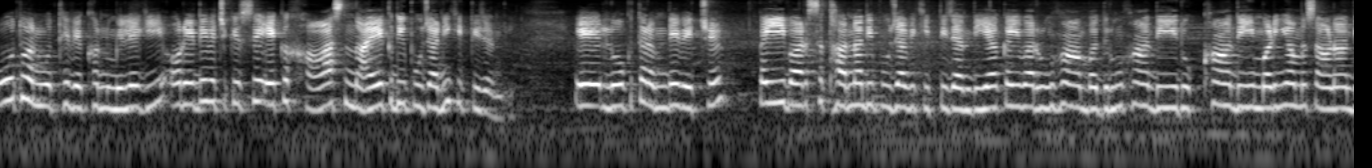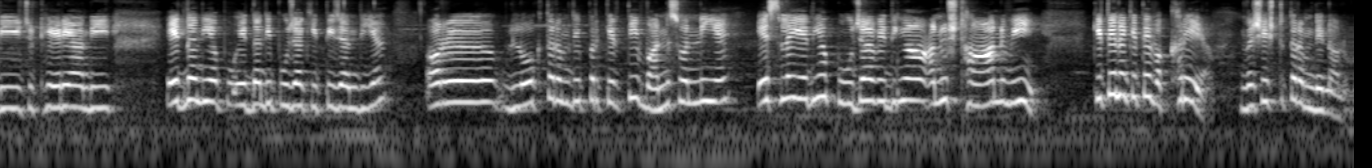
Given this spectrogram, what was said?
ਉਹ ਤੁਹਾਨੂੰ ਉੱਥੇ ਵੇਖਣ ਨੂੰ ਮਿਲੇਗੀ ਔਰ ਇਹਦੇ ਵਿੱਚ ਕਿਸੇ ਇੱਕ ਖਾਸ ਨਾਇਕ ਦੀ ਪੂਜਾ ਨਹੀਂ ਕੀਤੀ ਜਾਂਦੀ। ਇਹ ਲੋਕ ਧਰਮ ਦੇ ਵਿੱਚ ਕਈ ਵਾਰ ਸਥਾਨਾਂ ਦੀ ਪੂਜਾ ਵੀ ਕੀਤੀ ਜਾਂਦੀ ਆ। ਕਈ ਵਾਰ ਰੂਹਾਂ, ਬਦਰੂਹਾਂ ਦੀ, ਰੁੱਖਾਂ ਦੀ, ਮੜੀਆਂ ਮਸਾਣਾਂ ਦੀ, ਜਠੇਰਿਆਂ ਦੀ ਇਦਾਂ ਦੀਆਂ ਇਦਾਂ ਦੀ ਪੂਜਾ ਕੀਤੀ ਜਾਂਦੀ ਆ। ਔਰ ਲੋਕ ਧਰਮ ਦੀ ਪ੍ਰਕਿਰਤੀ ਵੰਨ ਸੁਵੰਨੀ ਹੈ ਇਸ ਲਈ ਇਹਦੀਆਂ ਪੂਜਾ ਵਿਧੀਆਂ ਅਨੁਸ਼ਠਾਨ ਵੀ ਕਿਤੇ ਨਾ ਕਿਤੇ ਵੱਖਰੇ ਆ, ਵਿਸ਼ਿਸ਼ਟ ਧਰਮ ਦੇ ਨਾਲੋਂ।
